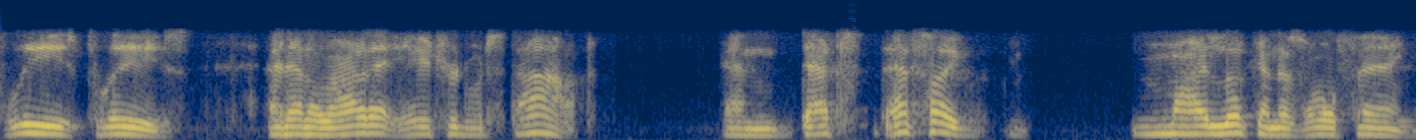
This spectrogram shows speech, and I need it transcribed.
please, please, and then a lot of that hatred would stop. And that's that's like my look on this whole thing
